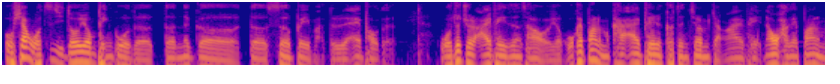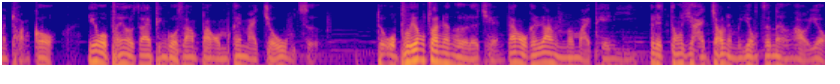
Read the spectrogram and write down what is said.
我像我自己都用苹果的的那个的设备嘛，对不对？Apple 的，我就觉得 iPad 真的超好用。我可以帮你们开 iPad 的课程，教你们讲 iPad，然后我还可以帮你们团购，因为我朋友在苹果上班，我们可以买九五折。对，我不用赚任何的钱，但我可以让你们买便宜，而且东西还教你们用，真的很好用。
